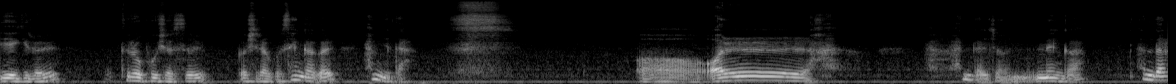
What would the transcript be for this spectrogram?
얘기를 들어보셨을 것이라고 생각을 합니다. 어, 얼, 한 달 전인가? 한 달,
